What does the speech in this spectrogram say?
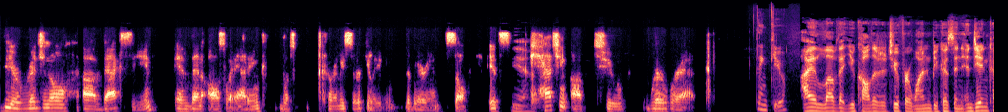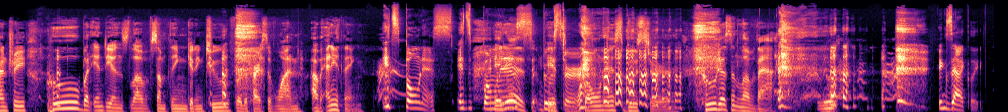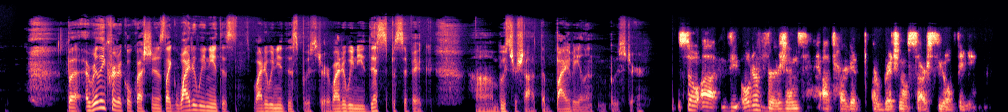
the original uh, vaccine, and then also adding what's currently circulating, the variant. So it's Yeah. catching up to where we're at. Thank you. I love that you called it a two for one because in Indian country, who but Indians love something getting two for the price of one of anything? It's bonus. It's bonus it is booster. It's bonus booster. who doesn't love that? exactly. But a really critical question is like, why do we need this? Why do we need this booster? Why do we need this specific um, booster shot, the bivalent booster? So uh, the older versions uh, target original SARS-CoV,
